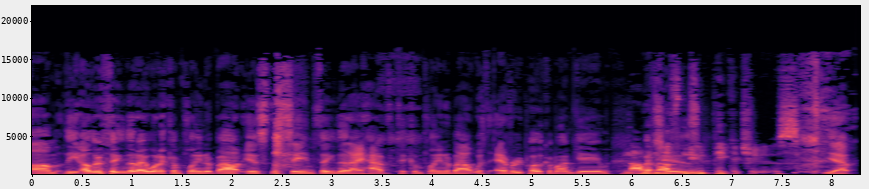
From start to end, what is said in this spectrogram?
Um, the other thing that I want to complain about is the same thing that I have to complain about with every Pokemon game. Not which enough is, nude Pikachu's. Yep.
